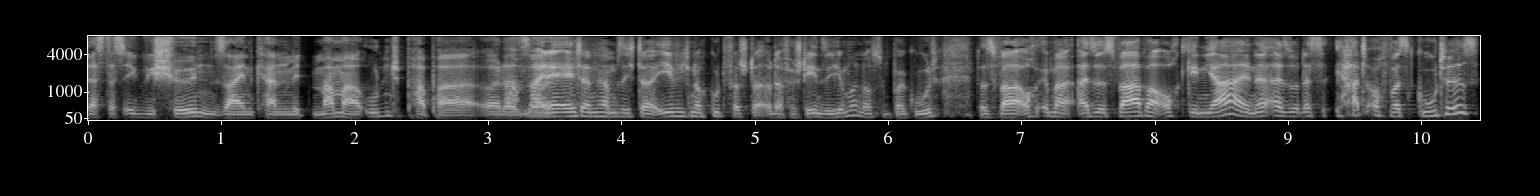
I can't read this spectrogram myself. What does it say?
dass das irgendwie schön sein kann mit Mama und Papa oder so. Meine Eltern haben sich da ewig noch gut verstanden oder verstehen sich immer noch super gut. Das war auch immer, also es war aber auch genial, ne? Also das hat auch was Gutes,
